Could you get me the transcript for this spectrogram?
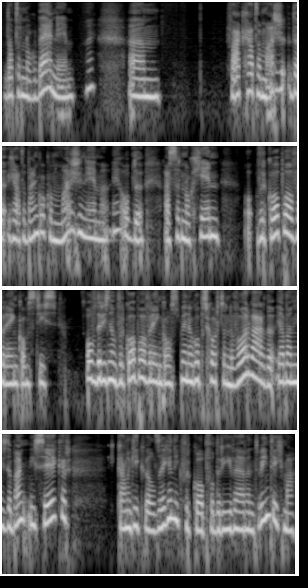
dat er nog bij neem? Um, vaak gaat de, marge, de, gaat de bank ook een marge nemen op de, als er nog geen verkoopovereenkomst is of er is een verkoopovereenkomst met nog opschortende voorwaarden, ja, dan is de bank niet zeker. Kan ik wel zeggen, ik verkoop voor 3,25, maar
